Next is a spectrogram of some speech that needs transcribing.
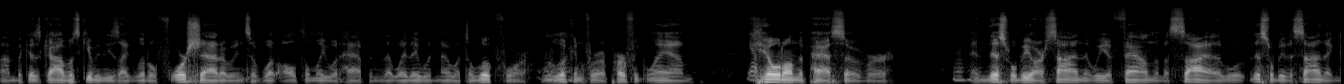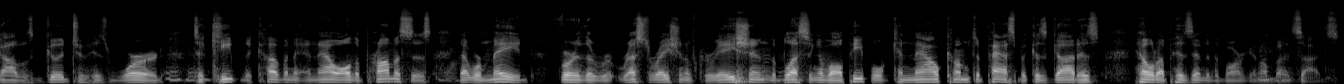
um, because God was giving these like little foreshadowings of what ultimately would happen. That way, they would know what to look for. Mm-hmm. We're looking for a perfect lamb yep. killed on the Passover and this will be our sign that we have found the Messiah. This will be the sign that God was good to His word to mm-hmm. keep the covenant, and now all the promises that were made for the re- restoration of creation, the mm-hmm. blessing of all people, can now come to pass because God has held up His end of the bargain on both mm-hmm. sides.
